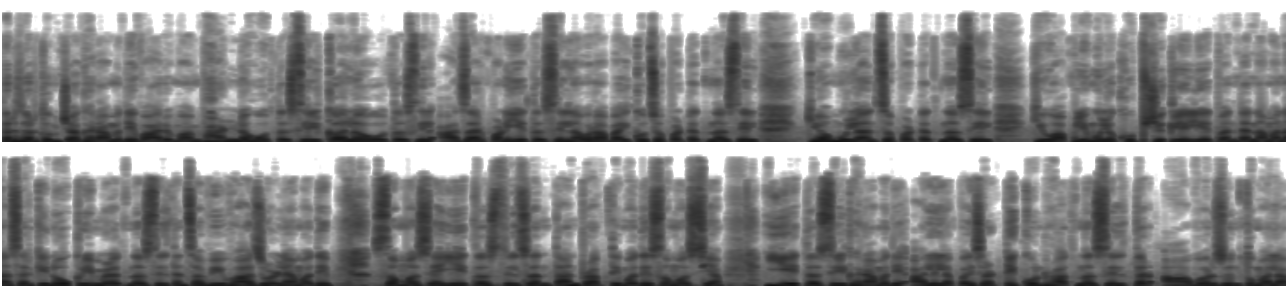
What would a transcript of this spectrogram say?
तर जर तुमच्या घरामध्ये वारंवार भांडणं होत असेल कल होत असेल आजारपण येत असेल नवरा बायकोचं पटत नसेल किंवा मुलांचं पटत नसेल किंवा आपली मुलं खूप शिकलेली आहेत पण त्यांना मनासारखी नोकरी मिळत नसेल त्यांचा विवाह जुळण्यामध्ये समस्या येत असतील संतान प्राप्तीमध्ये समस्या येत असेल घरामध्ये आलेला पैसा टिकून राहत नसेल तर आवर्जून तुम्हाला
